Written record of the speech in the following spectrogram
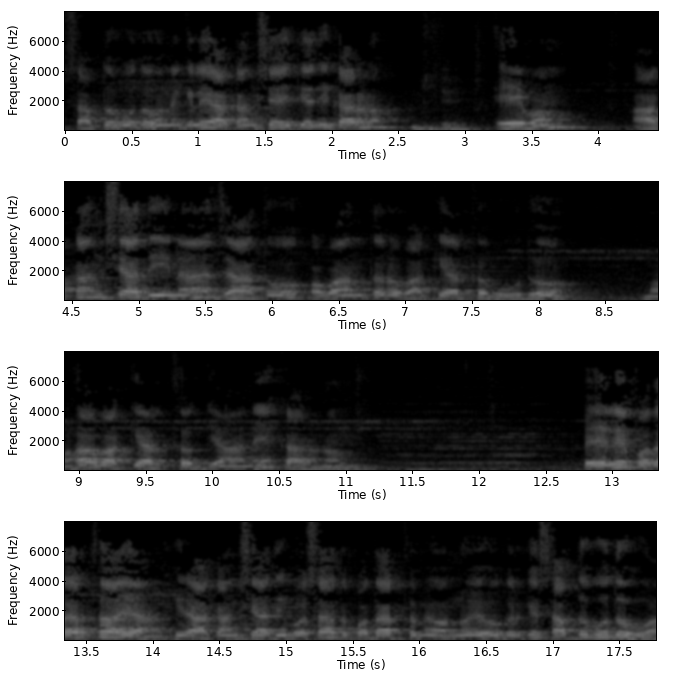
शाब्द बोध होने के लिए आकांक्षा इत्यादि कारणम एवं आकांक्षादीना जातो अवांतर वाक्यार्थ बोधो महावाक्यार्थ ज्ञाने कारणम पहले पदार्थ आया फिर आकांक्षा आदि बसा तो पदार्थ में अन्वय होकर के शाब्द बोध हुआ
